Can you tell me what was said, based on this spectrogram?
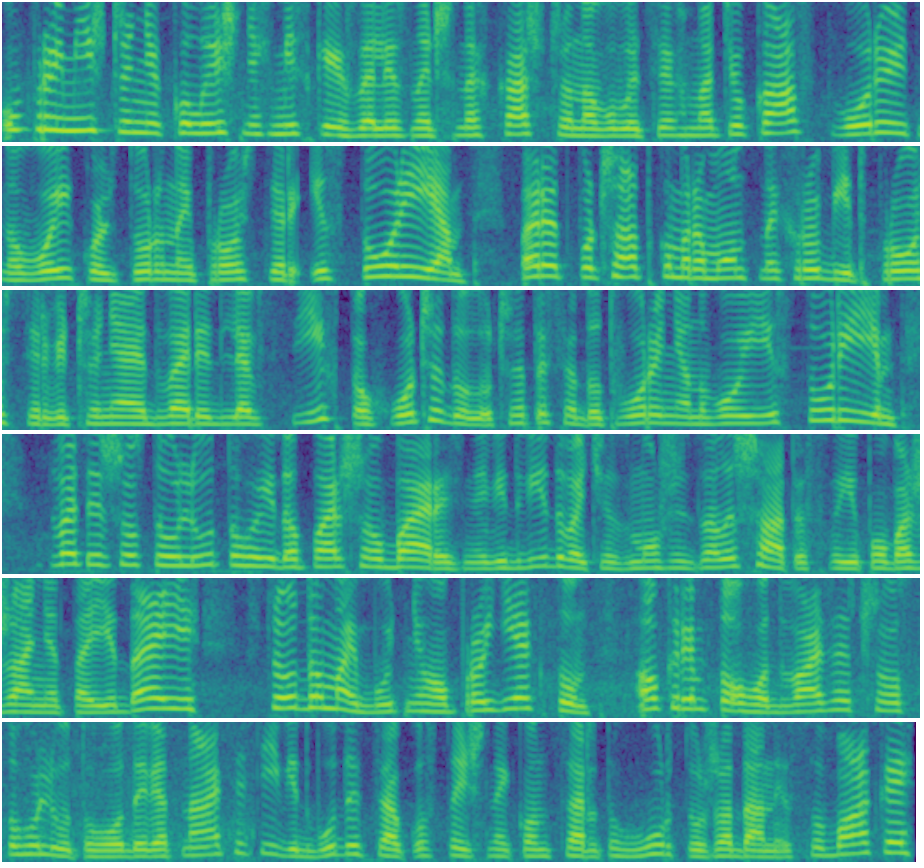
У приміщенні колишніх міських залізничних каз, що на вулиці Гнатюка, створюють новий культурний простір Історія. Перед початком ремонтних робіт простір відчиняє двері для всіх, хто хоче долучитися до творення нової історії. З 26 лютого і до 1 березня відвідувачі зможуть залишати свої побажання та ідеї щодо майбутнього проєкту. Окрім того, 26 лютого о 19 відбудеться акустичний концерт гурту Жадани собаки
